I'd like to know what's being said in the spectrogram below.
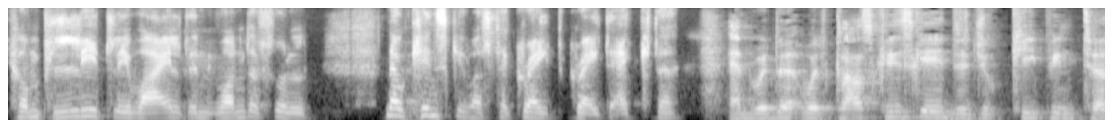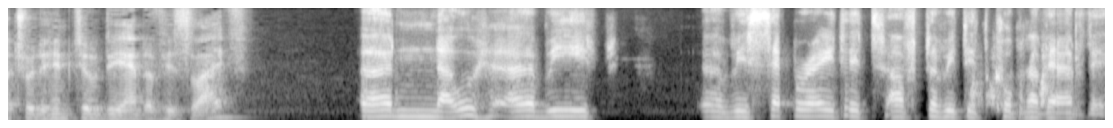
completely wild and wonderful. Now, Kinski was a great, great actor. And with uh, with Klaus Kinski, did you keep in touch with him till the end of his life? Uh, no, uh, we uh, we separated after we did Cobra Verde,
